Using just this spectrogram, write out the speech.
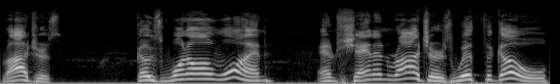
Rogers goes one on one, and Shannon Rogers with the goal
